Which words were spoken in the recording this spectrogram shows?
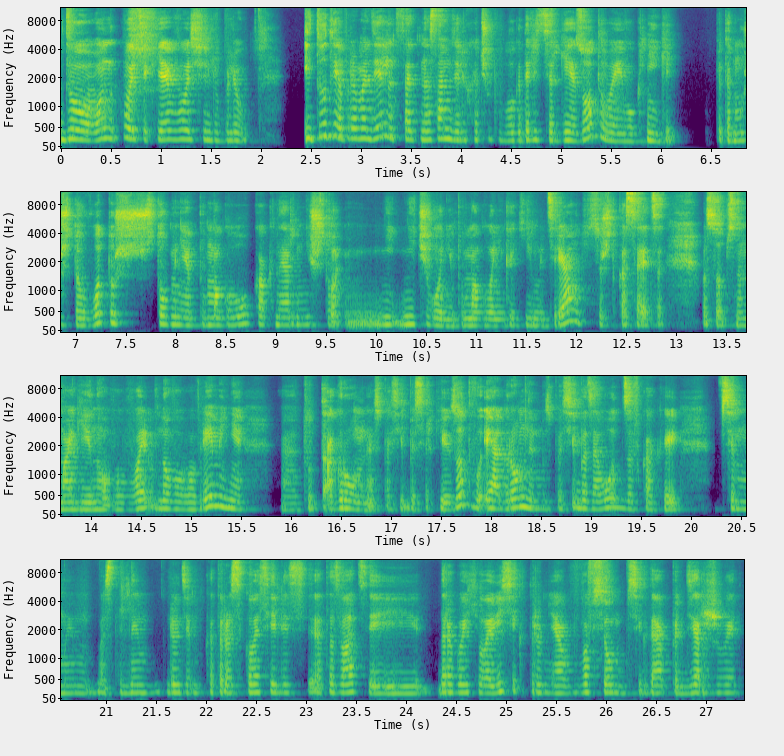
Да, он котик, я его очень люблю. И тут я прям отдельно, кстати, на самом деле хочу поблагодарить Сергея Зотова и его книги. Потому что вот уж что мне помогло, как, наверное, ничто, ни, ничего не помогло, никакие материалы. Все, что касается, собственно, магии нового, нового времени, тут огромное спасибо Сергею Зотову и огромное ему спасибо за отзыв, как и всем моим остальным людям, которые согласились отозваться, и дорогой Хиловиси, который меня во всем всегда поддерживает,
